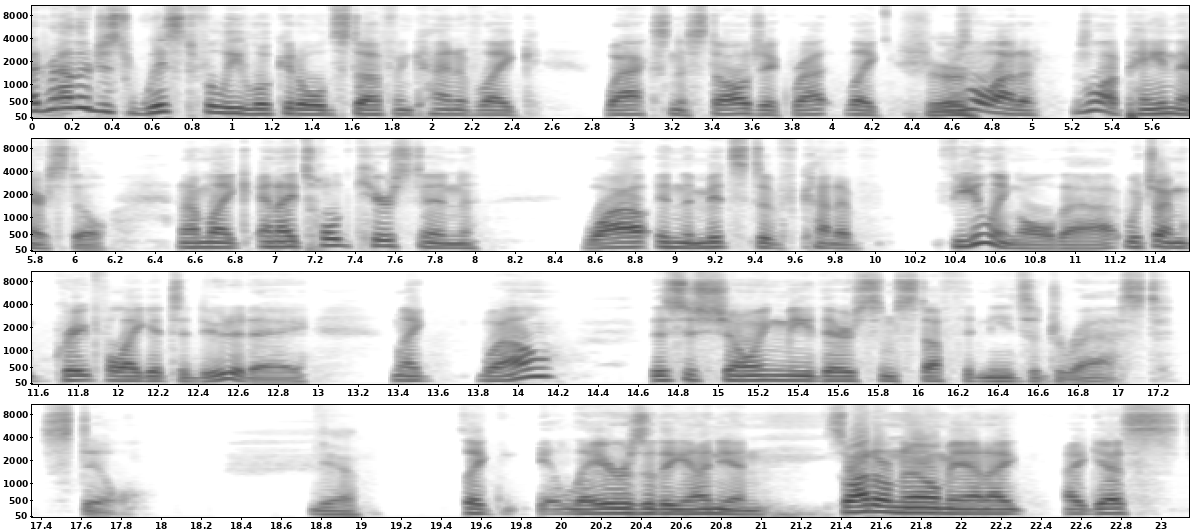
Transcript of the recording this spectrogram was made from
I'd rather just wistfully look at old stuff and kind of like wax nostalgic. Right? Like Sure. there's a lot of there's a lot of pain there still. And I'm like, and I told Kirsten while in the midst of kind of feeling all that, which I'm grateful I get to do today. I'm like, well, this is showing me there's some stuff that needs addressed still. Yeah. It's like layers of the onion. So I don't know, man. I I guess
